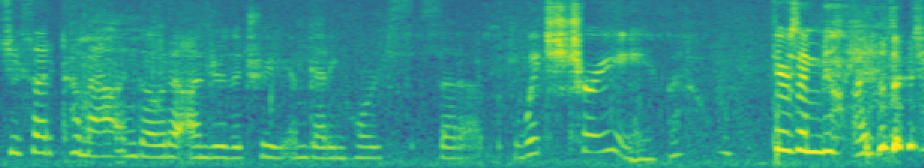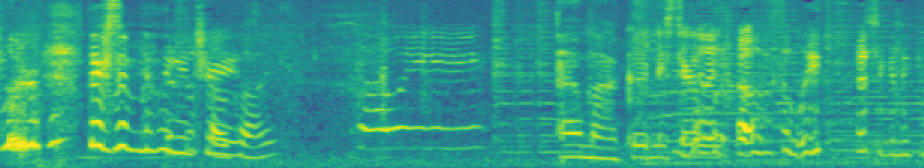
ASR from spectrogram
She said, come out and go to under the tree. I'm getting horse set up. Which tree? There's a million. Know there's a million This is so trees. Oh my goodness, they're Gonna look- tell us to leave. She's gonna kick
